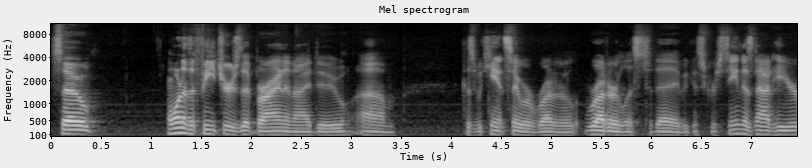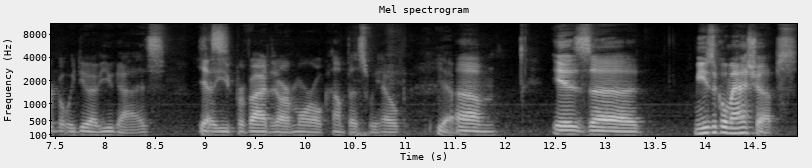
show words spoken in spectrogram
So, one of the features that Brian and I do, because we can't say we're rudder, rudderless today because Christina's not here, but we do have you guys. Yes. So, you provided our moral compass, we hope, Yeah. um, is uh, musical mashups.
